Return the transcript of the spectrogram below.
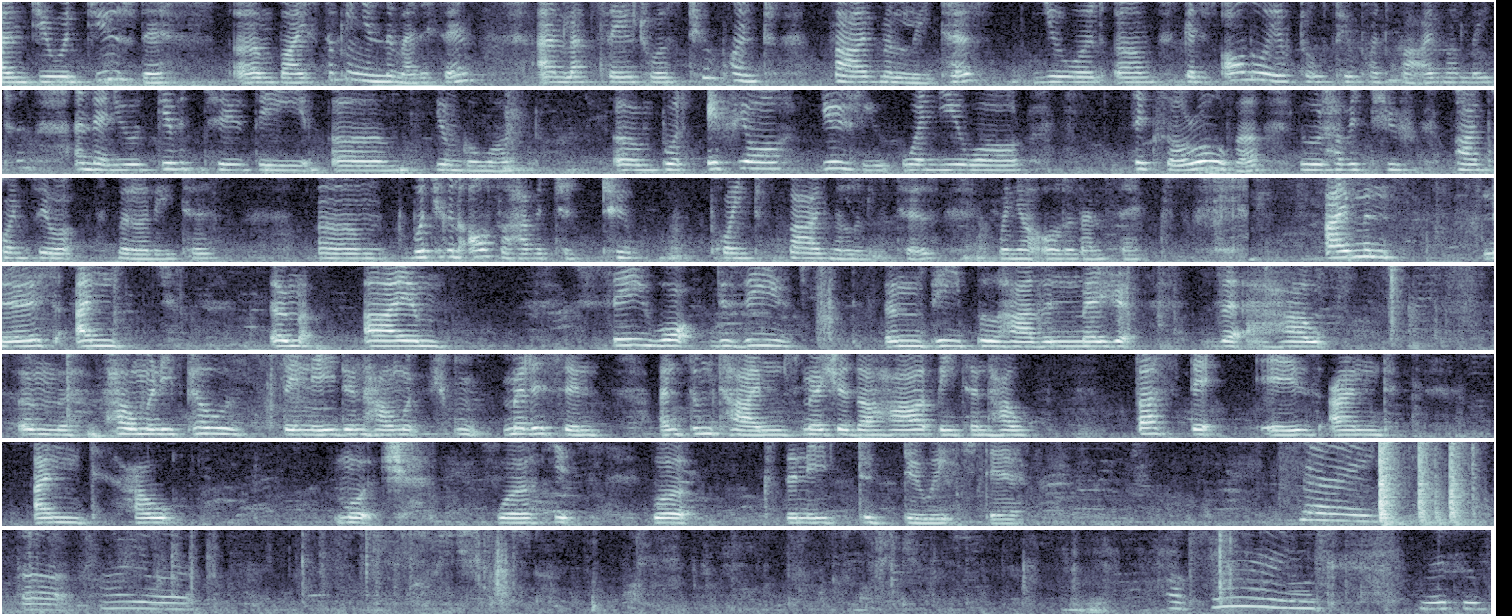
and you would use this um, by sucking in the medicine and let's say it was 2.5 milliliters you would um, get it all the way up to 2.5 milliliters and then you would give it to the um, younger one. Um, but if you're usually when you are six or over you would have it to 5.0 milliliters. Um, but you can also have it to 2.5 milliliters when you're older than six. I'm a nurse and um, I um, see what disease um, people have and measure that how um, how many pills they need and how much medicine and sometimes measure the heartbeat and how fast it is and and how much work it work they need to do each day. Like, uh, I, I think this is.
